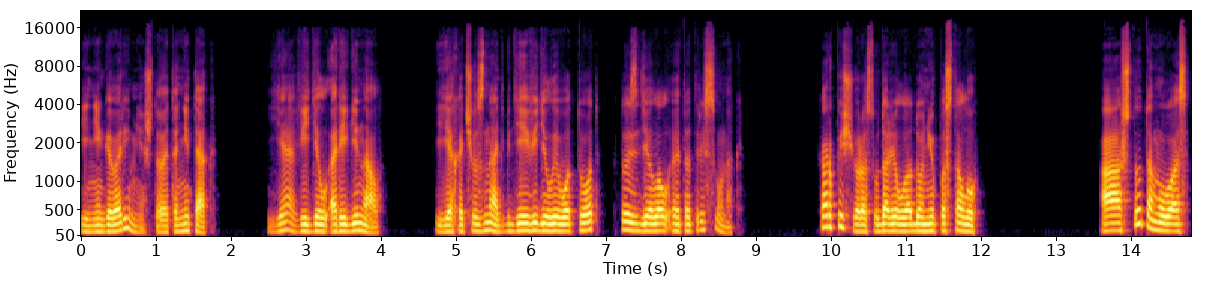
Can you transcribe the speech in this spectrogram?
«И не говори мне, что это не так. Я видел оригинал. Я хочу знать, где видел его тот, кто сделал этот рисунок». Харп еще раз ударил ладонью по столу. «А что там у вас?»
